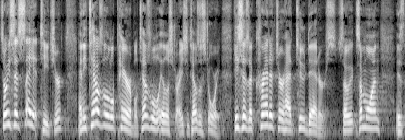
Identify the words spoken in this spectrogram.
So he says, Say it, teacher. And he tells a little parable, tells a little illustration, tells a story. He says, A creditor had two debtors. So someone is,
